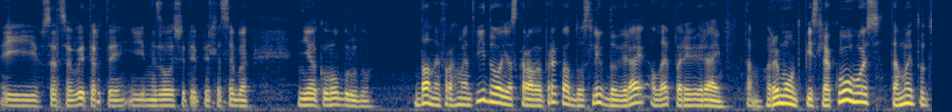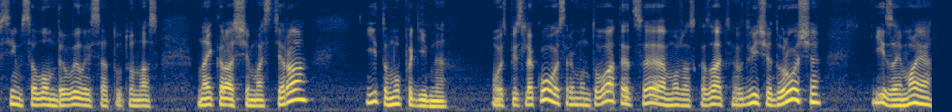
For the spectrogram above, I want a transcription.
і все це витерти і не залишити після себе ніякого бруду. Даний фрагмент відео яскравий приклад до слів довіряй, але перевіряй. Там ремонт після когось. Та ми тут всім селом дивилися. Тут у нас найкращі мастера і тому подібне. Ось після когось ремонтувати це, можна сказати, вдвічі дорожче і займає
